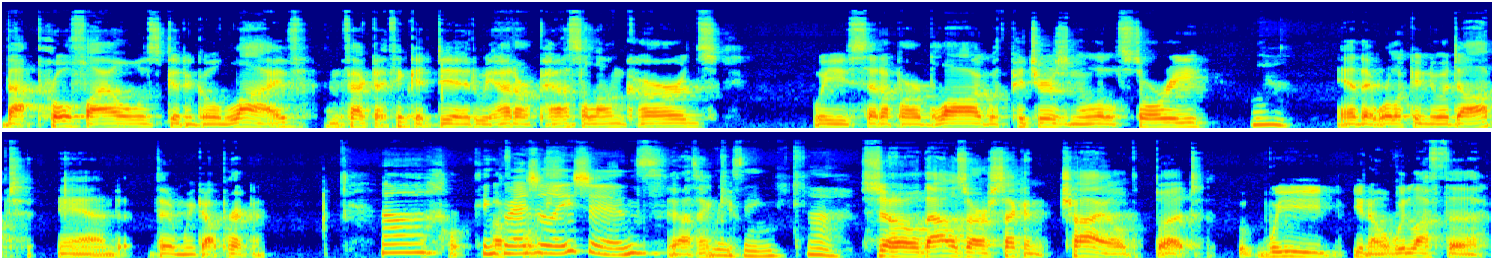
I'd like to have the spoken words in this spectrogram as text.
that profile was going to go live, in fact, I think it did, we had our pass along cards. We set up our blog with pictures and a little story Yeah. that we're looking to adopt. And then we got pregnant. Course. congratulations. Yeah, thank you. amazing. Ah, So that was our second child, but we, you know, we left the,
